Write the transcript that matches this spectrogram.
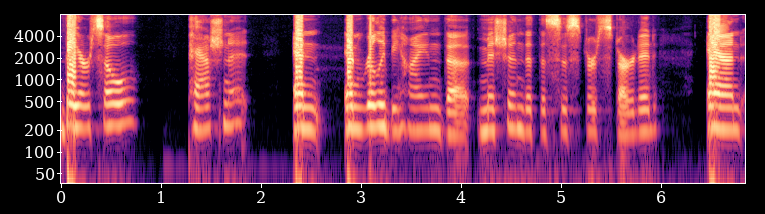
They are so passionate and and really behind the mission that the sisters started. And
